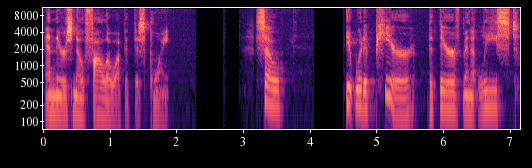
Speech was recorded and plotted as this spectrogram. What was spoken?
and there's no follow up at this point. So it would appear that there have been at least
